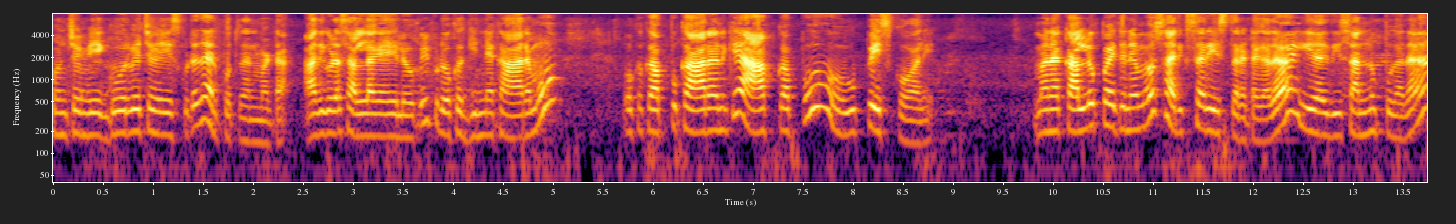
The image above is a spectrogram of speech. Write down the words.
కొంచెం వే గోరువెచ్చగా వేసుకుంటే సరిపోతుంది అనమాట అది కూడా చల్లగా అయ్యేలోపు ఇప్పుడు ఒక గిన్నె కారము ఒక కప్పు కారానికి హాఫ్ కప్పు ఉప్పు వేసుకోవాలి. మన కల్లుప్పు అయితేనేమో సరికి సరి ఇస్తారట కదా. ఇది సన్నుప్పు కదా.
